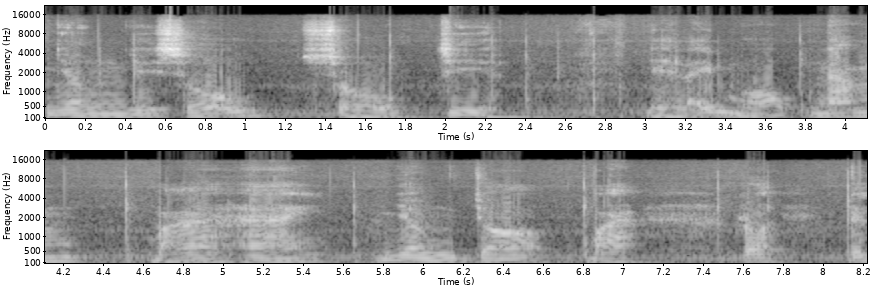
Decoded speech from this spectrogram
nhân với số số chia. Vậy lấy 1 5 3 2 nhân cho 3 rồi, kết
